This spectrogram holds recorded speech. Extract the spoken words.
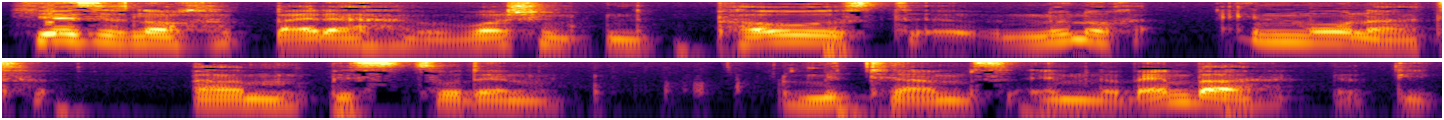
Hier ist es noch bei der Washington Post nur noch ein Monat ähm, bis zu den Midterms im November, die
